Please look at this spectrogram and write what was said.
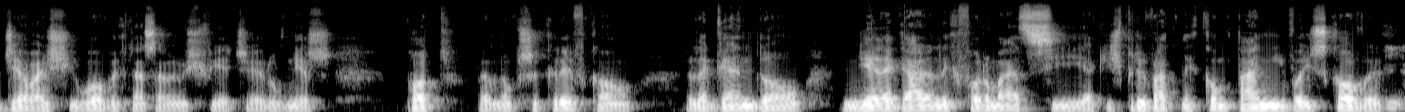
działań siłowych na całym świecie, również pod pewną przykrywką legendą nielegalnych formacji, jakichś prywatnych kompanii wojskowych. I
